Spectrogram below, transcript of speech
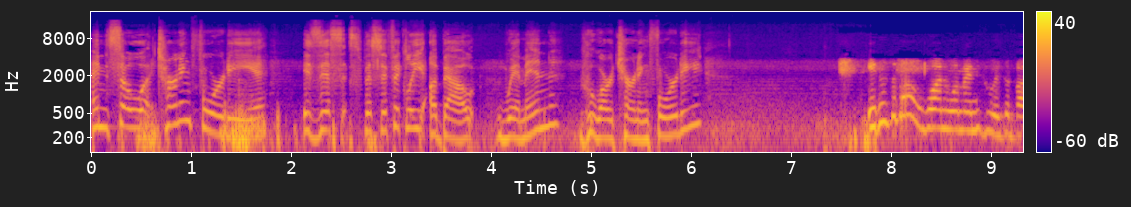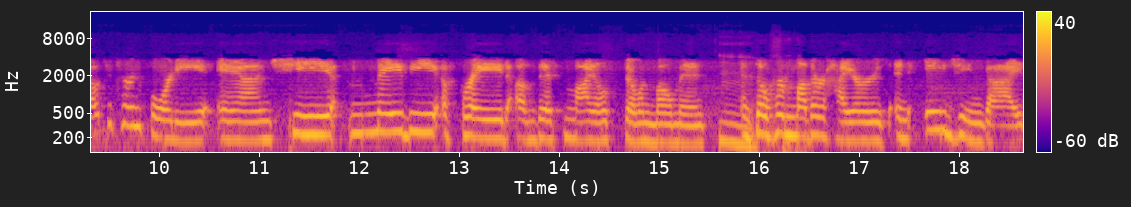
And so, uh, turning forty is this specifically about women who are turning forty? It is about one woman who is about to turn 40 and she may be afraid of this milestone moment. And so her mother hires an aging guy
